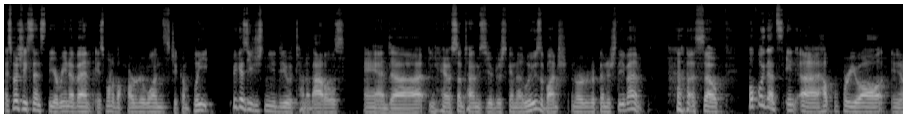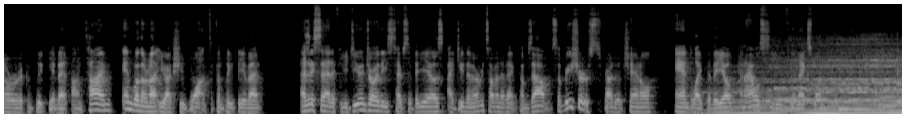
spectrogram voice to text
especially since the arena event is one of the harder ones to complete because you just need to do a ton of battles, and uh, you know sometimes you're just going to lose a bunch in order to finish the event. so hopefully that's in, uh, helpful for you all in order to complete the event on time and whether or not you actually want to complete the event. As I said, if you do enjoy these types of videos, I do them every time an event comes out, so be sure to subscribe to the channel and like the video, and I will see you for the next one.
